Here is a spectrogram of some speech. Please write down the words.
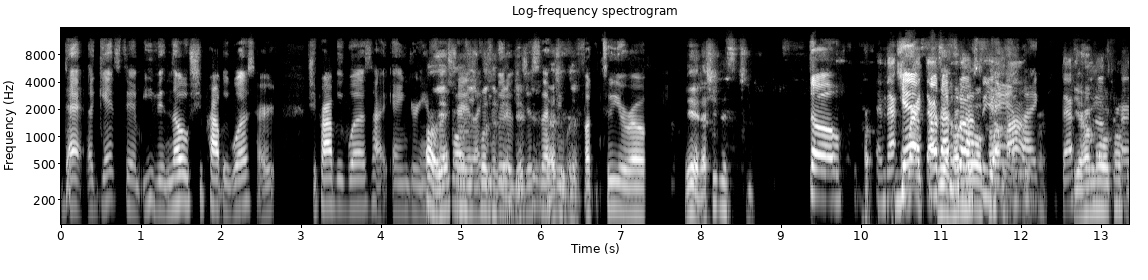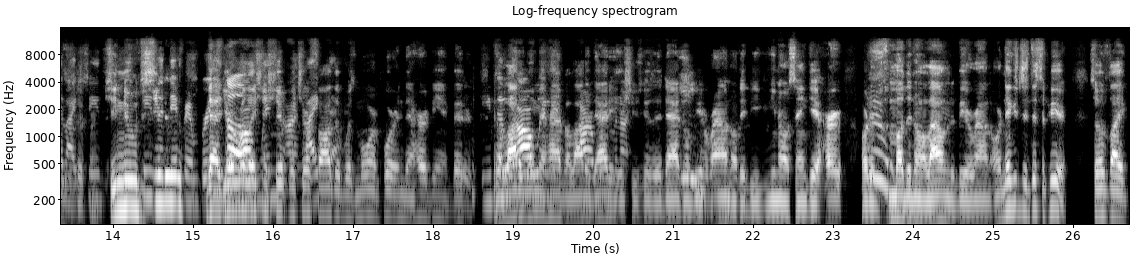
that against him even though she probably was hurt. She probably was like angry and Oh, frustrated. like you literally just left That's me with a fucking two-year-old. Yeah. That she just so And that yeah right, that's yeah. that's Her what i'm kudos moral to your saying mom. like. That's Yeah, her moral kudos to her. Like different. she's She knew she's she knew different breed. that your So- relationship with your like father that. was more important than her being bitter. A lot of women women, have a lot of daddy issues because their dad don't be mm. around or they be, you know, saying get hurt or the mm. mother don't allow them to be around or niggas just disappear. So it's like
